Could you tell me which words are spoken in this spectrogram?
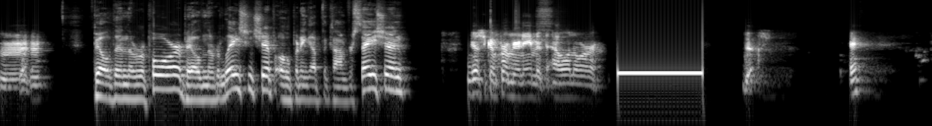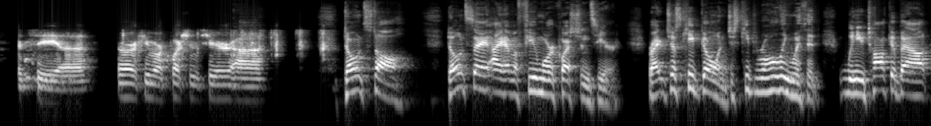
Mm-hmm. building the rapport, building the relationship, opening up the conversation. Just to confirm, your name is Eleanor. Yes. Okay. Let's see. Uh, there are a few more questions here. Uh, Don't stall. Don't say, I have a few more questions here, right? Just keep going. Just keep rolling with it. When you talk about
